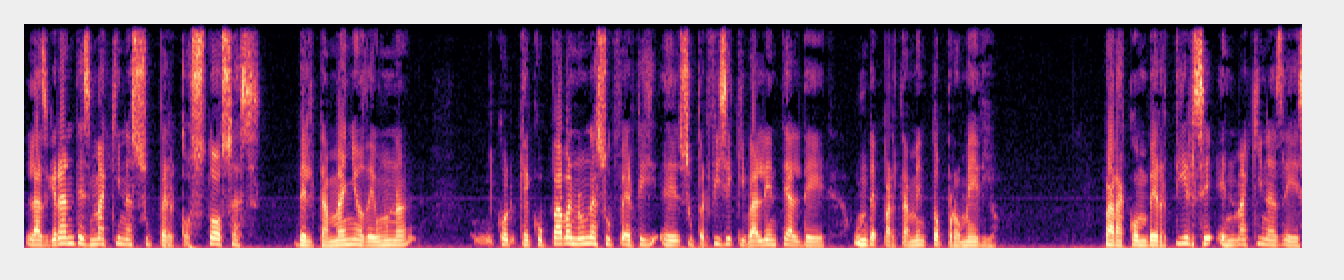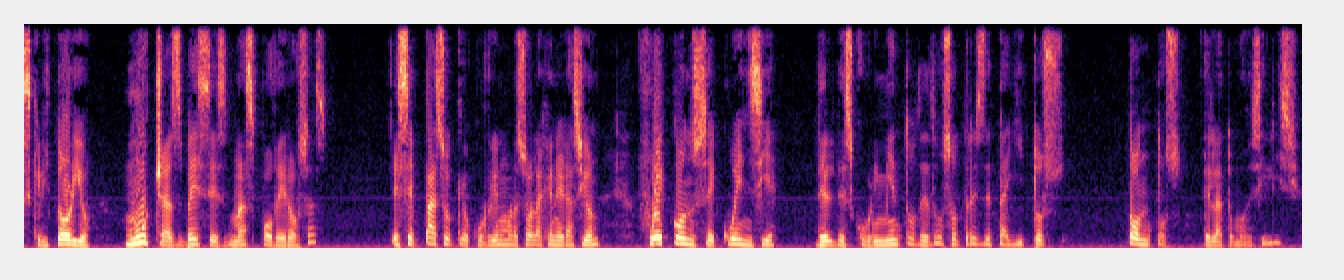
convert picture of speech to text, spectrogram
las grandes máquinas supercostosas del tamaño de una que ocupaban una eh, superficie, equivalente al de un departamento promedio, para convertirse en máquinas de escritorio muchas veces más poderosas, ese paso que ocurrió en una sola generación fue consecuencia del descubrimiento de dos o tres detallitos tontos del átomo de silicio.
